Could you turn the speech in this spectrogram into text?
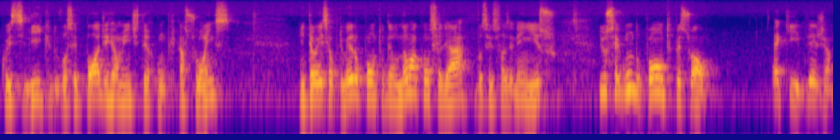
com esse líquido, você pode realmente ter complicações. Então esse é o primeiro ponto de eu não aconselhar vocês fazerem isso. E o segundo ponto, pessoal, é que, veja,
